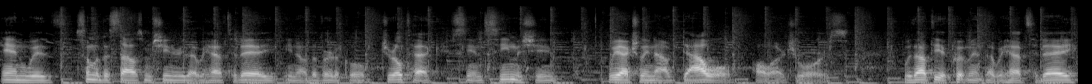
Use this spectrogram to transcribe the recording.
and with some of the styles of machinery that we have today, you know, the vertical DRILLTEQ CNC machine, we actually now dowel all our drawers. Without the equipment that we have today,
